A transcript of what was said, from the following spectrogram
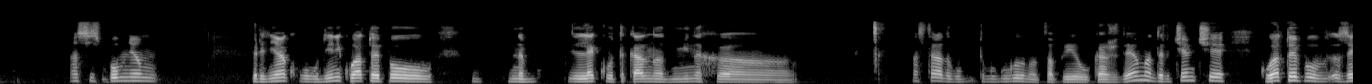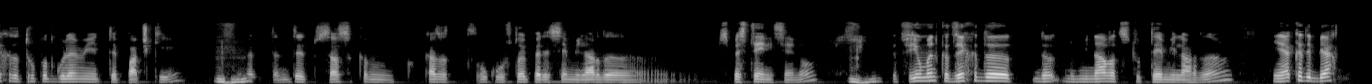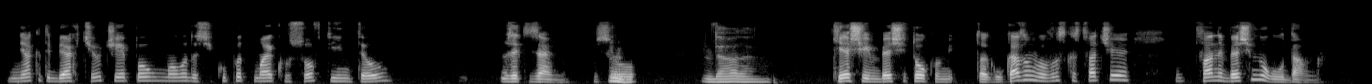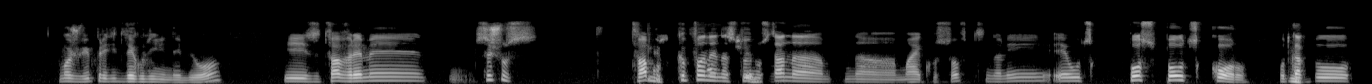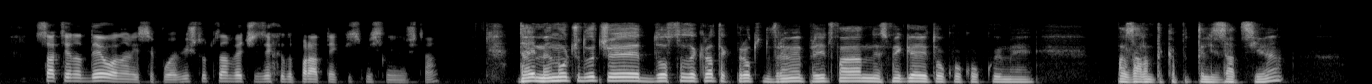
Аз си спомням преди няколко години, когато Apple на, леко така надминаха аз трябва да го, да го гугълна това преди да го кажа да ама да речем, че когато Apple взеха да трупат големите пачки, mm-hmm. дето сега са към, казват около 150 милиарда спестени се едно, mm-hmm. в един момент, като взеха да, да, да минават 100 милиарда, някъде бях, някъде бях чел, че Apple могат да си купат Microsoft и Intel взети заедно. Mm-hmm. Да, да. Кеша им беше толкова. Та го казвам във връзка с това, че това не беше много отдавна. Може би преди две години не е било. И за това време, всъщност, това поскъпване на стоеността на, на Microsoft нали, е от, по, по-отскоро, откакто Сатя на Дела нали, се появи, защото там вече взеха да правят някакви смислени неща. Да, и мен ме очудва, че е доста за кратък период от време. Преди това не сме гледали толкова колко им е пазарната капитализация.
